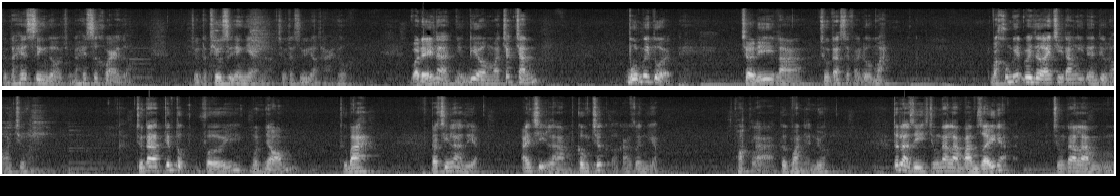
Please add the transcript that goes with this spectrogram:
Chúng ta hết sinh rồi, chúng ta hết sức khỏe rồi. Chúng ta thiếu sự nhanh nhẹn rồi, chúng ta sẽ bị đào thải thôi. Và đấy là những điều mà chắc chắn 40 tuổi trở đi là chúng ta sẽ phải đối mặt. Và không biết bây giờ anh chị đang nghĩ đến điều đó chưa? Chúng ta tiếp tục với một nhóm thứ ba. Đó chính là gì ạ? Anh chị làm công chức ở các doanh nghiệp hoặc là cơ quan nhà nước. Tức là gì? Chúng ta làm bàn giấy này chúng ta làm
